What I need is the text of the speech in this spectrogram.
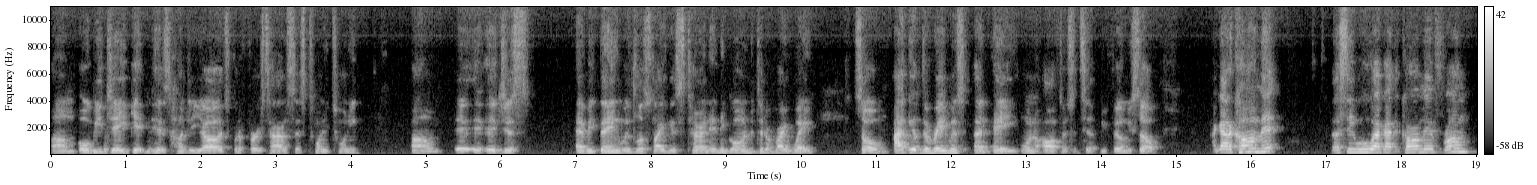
Um, OBJ getting his hundred yards for the first time since 2020. Um, it, it, it just everything was looks like it's turning and going to the right way. So I give the Ravens an A on the offensive tip. You feel me? So I got a comment. Let's see who I got the comment from.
